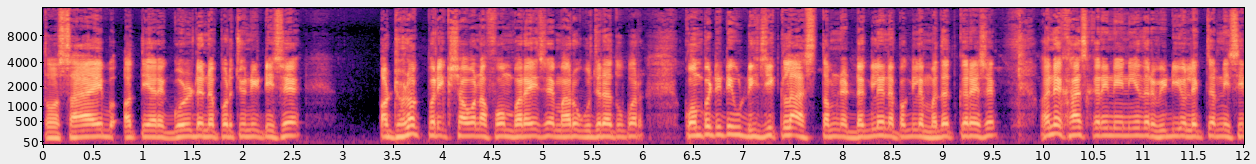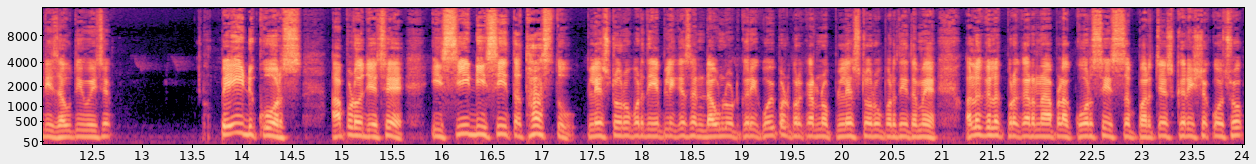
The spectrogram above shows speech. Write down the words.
તો સાહેબ, અત્યારે ગોલ્ડન ઓપોર્ચ્યુનિટી છે. અઢળક પરીક્ષાઓના ફોર્મ ભરાય છે મારું ગુજરાત ઉપર. કોમ્પિટિટિવ ડીજી ક્લાસ તમને ડગલે ને પગલે મદદ કરે છે. અને ખાસ કરીને એની અંદર વીડિયો લેક્ચરની સિરીઝ આવતી હોય છે. પેઇડ કોર્સ આપણો જે છે એ સીડીસી તથાસ્તુ પ્લે સ્ટોર ઉપરથી એપ્લિકેશન ડાઉનલોડ કરી કોઈ પણ પ્રકારનો પ્લે સ્ટોર ઉપરથી તમે અલગ અલગ પ્રકારના આપણા કોર્સિસ પરચેસ કરી શકો છો.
